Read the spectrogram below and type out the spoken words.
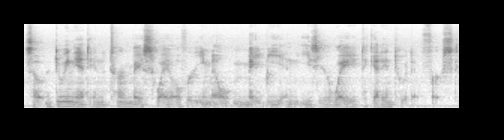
so doing it in a turn based way over email may be an easier way to get into it at first.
